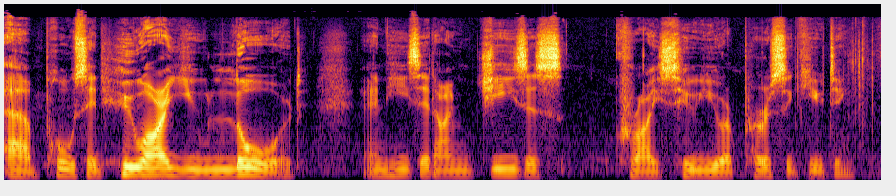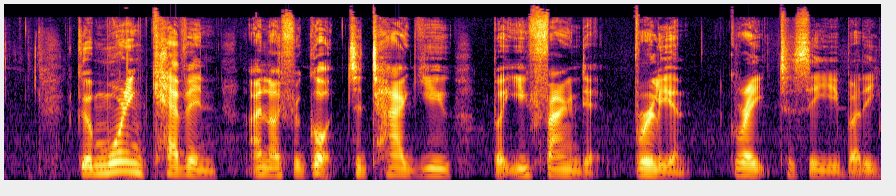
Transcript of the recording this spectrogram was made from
uh, Paul said, Who are you, Lord? And he said, I'm Jesus Christ, who you are persecuting. Good morning, Kevin. And I forgot to tag you, but you found it. Brilliant. Great to see you, buddy.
